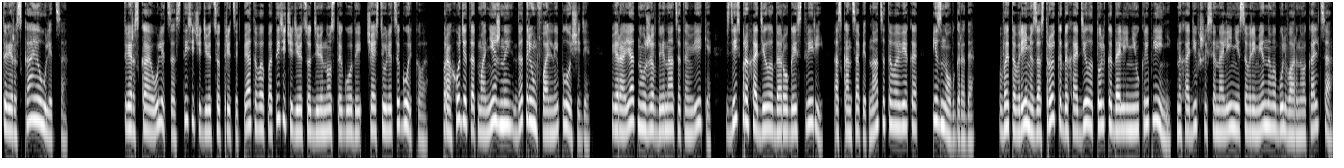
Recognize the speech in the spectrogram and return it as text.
Тверская улица. Тверская улица с 1935 по 1990 годы, часть улицы Горького, проходит от Манежной до Триумфальной площади — Вероятно, уже в XII веке здесь проходила дорога из Твери, а с конца XV века — из Новгорода. В это время застройка доходила только до линии укреплений, находившихся на линии современного бульварного кольца.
